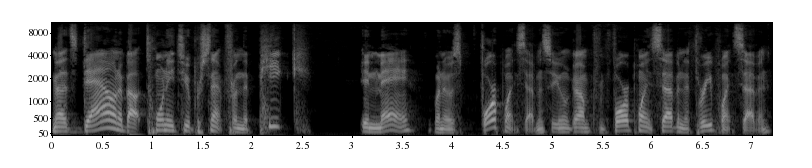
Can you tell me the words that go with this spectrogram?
Now it's down about 22% from the peak in May when it was 4.7. So you've gone from 4.7 to 3.7.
